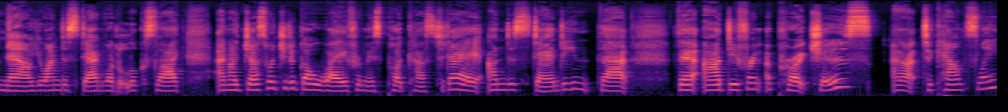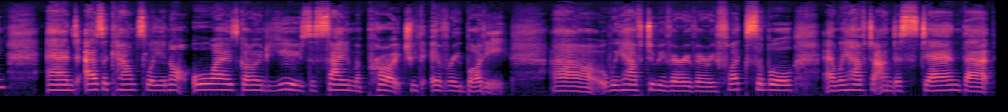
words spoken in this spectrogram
Now you understand what it looks like. And I just want you to go away from this podcast today understanding that there are different approaches uh, to counseling. And as a counselor, you're not always going to use the same approach with everybody. Uh, we have to be very, very flexible and we have to understand that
